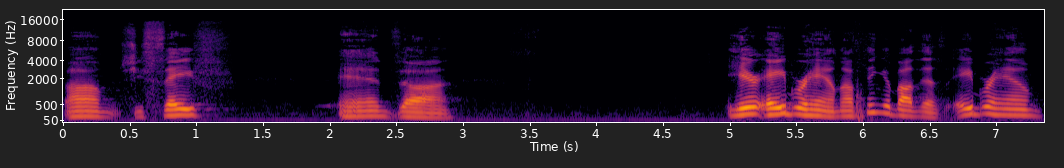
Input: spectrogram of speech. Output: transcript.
Um, she's safe. And uh, here, Abraham, now think about this. Abraham,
